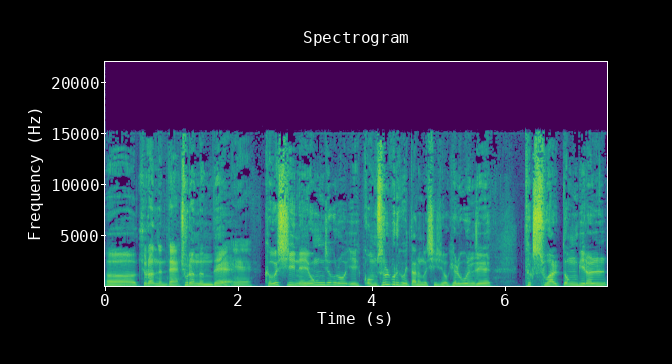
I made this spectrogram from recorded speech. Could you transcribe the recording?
어 줄었는데 줄었는데 예. 그것이 내용적으로 이 꼼수를 부리고 있다는 것이죠. 결국은 이제 특수활동비를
